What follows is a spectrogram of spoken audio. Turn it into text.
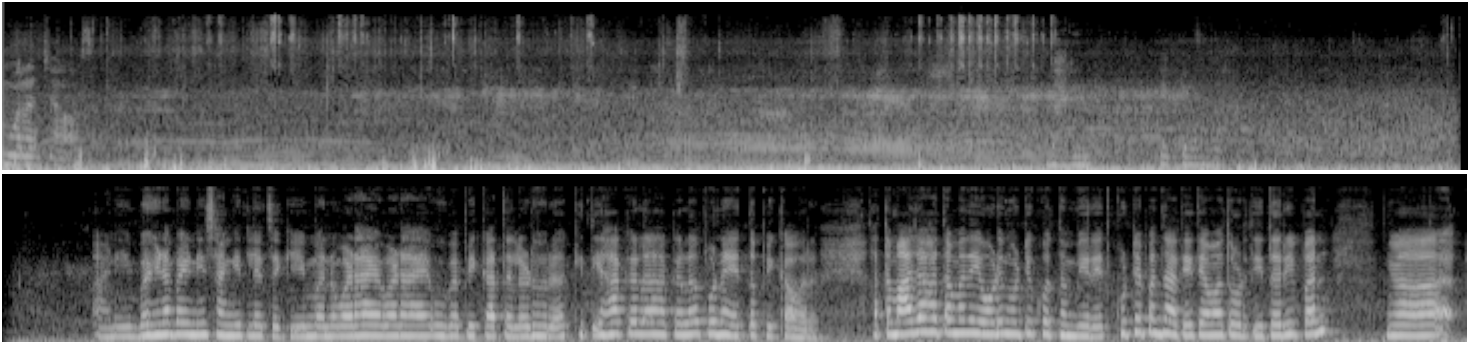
मोरांचे आवाज भारी ना? एक नंबर आणि बहिणाबाईंनी बहिणी सांगितल्याच की मन वढाय वढाय उभ्या पिकातलं ढोरं किती हाकलं हाकलं पुन्हा येतं पिकावर. आता माझ्या हातामध्ये एवढी मोठी कोथिंबीर आहेत कुठे पण जाते तेव्हा तोडती तरी पण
